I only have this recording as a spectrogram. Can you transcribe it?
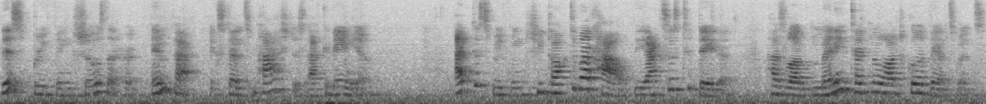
This briefing shows that her impact extends past just academia. At this briefing, she talked about how the access to data has allowed many technological advancements,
